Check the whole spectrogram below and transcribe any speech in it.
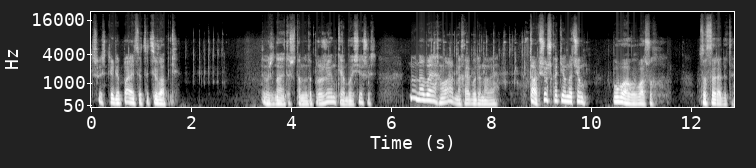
Щось тіліпається, це ці лапки. Ви ж знаєте, що там треба пружинки або ще щось. Ну, нове, ладно, хай буде нове. Так, що ж хотів на чому увагу вашу зосередити.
